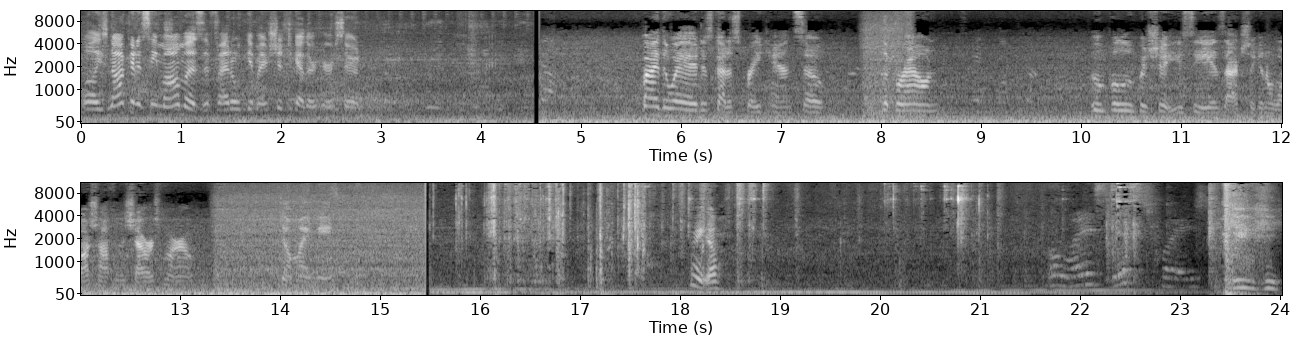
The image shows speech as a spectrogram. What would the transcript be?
Well, he's not going to see Mama's if I don't get my shit together here soon. By the way, I just got a spray tan, so the brown Oompa Loompa shit you see is actually going to wash off in the shower tomorrow. Don't mind me. There you go. Oh, what is this place?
